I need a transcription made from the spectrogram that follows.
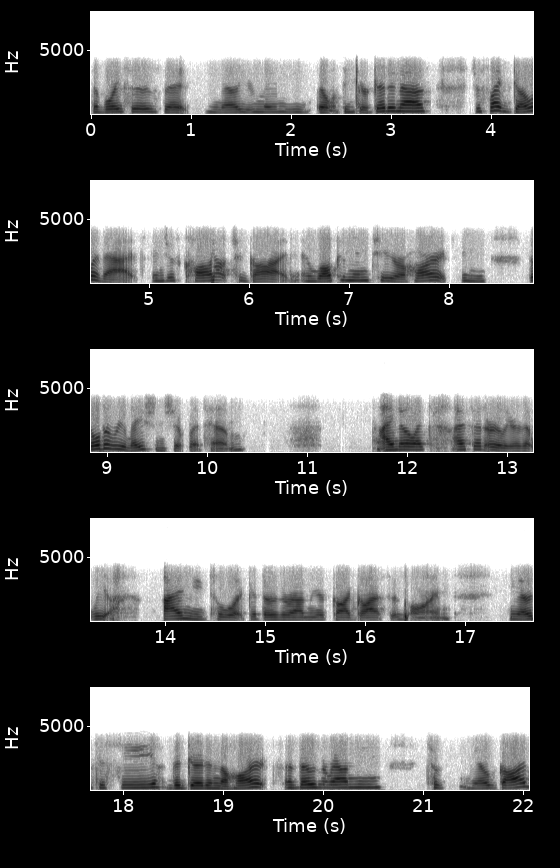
the voices that you know you maybe don't think you're good enough, just let go of that and just call out to God and welcome into your heart and build a relationship with him. I know like I said earlier that we I need to look at those around me with God glasses on. You know, to see the good in the hearts of those around me. To you know, God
